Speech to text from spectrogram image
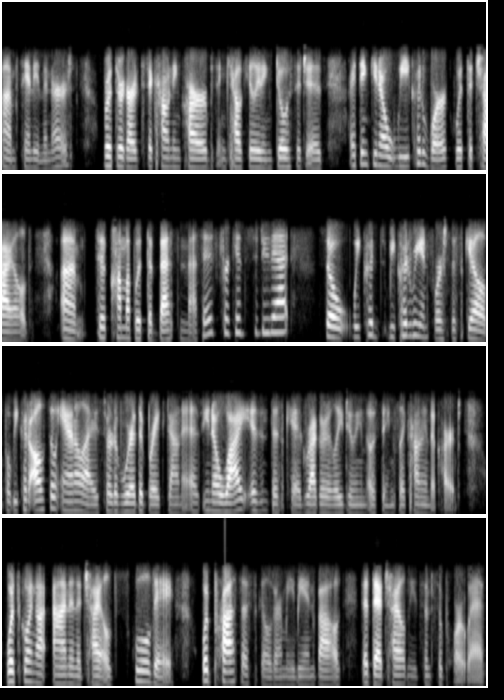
um, Sandy the nurse, with regards to counting carbs and calculating dosages, I think you know we could work with the child um, to come up with the best method for kids to do that. So we could we could reinforce the skill, but we could also analyze sort of where the breakdown is. You know, why isn't this kid regularly doing those things like counting the carbs? What's going on in the child's school day? What process skills are maybe involved that that child needs some support with?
